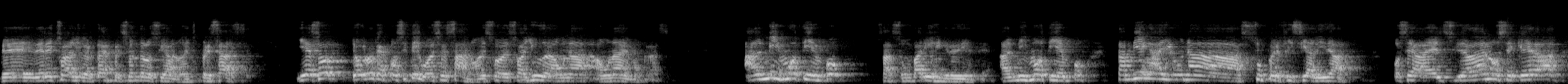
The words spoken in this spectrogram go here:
de derecho a la libertad de expresión de los ciudadanos, expresarse. Y eso yo creo que es positivo, eso es sano, eso, eso ayuda a una, a una democracia. Al mismo tiempo, o sea, son varios ingredientes, al mismo tiempo, también hay una superficialidad. O sea, el ciudadano se queda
